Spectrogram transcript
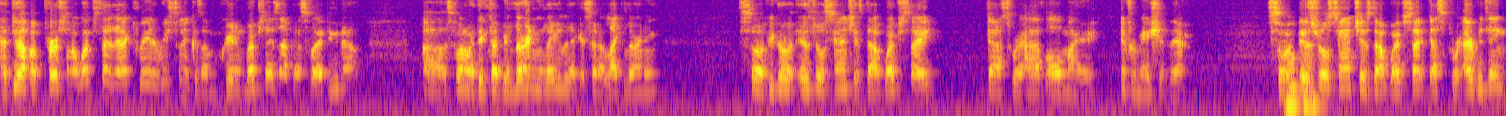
I do have a personal website that I created recently because I'm creating websites now. That's what I do now. Uh, it's one of the things I've been learning lately. Like I said, I like learning. So if you go to israelsanchez.website, that's where I have all my information there. So Okay. israelsanchez.website, that's for everything.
